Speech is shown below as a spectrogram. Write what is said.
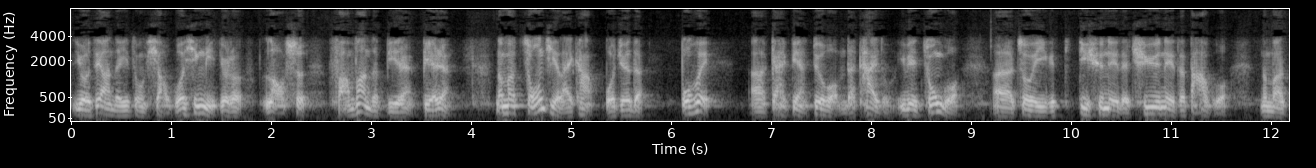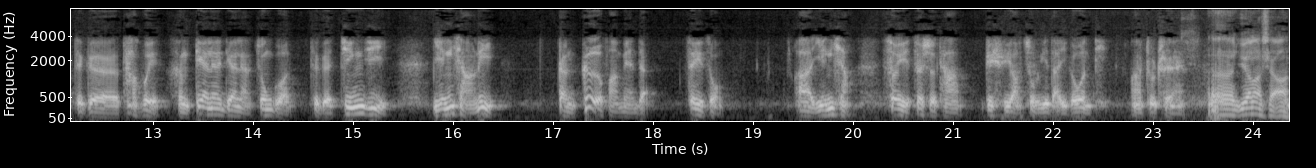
有这样的一种小国心理，就是老是防范着别人别人。那么总体来看，我觉得不会呃改变对我们的态度，因为中国呃作为一个地区内的区域内的大国，那么这个他会很掂量掂量中国这个经济影响力等各方面的这种啊、影响，所以这是他必须要注意的一个问题啊，主持人。呃，袁老师啊，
